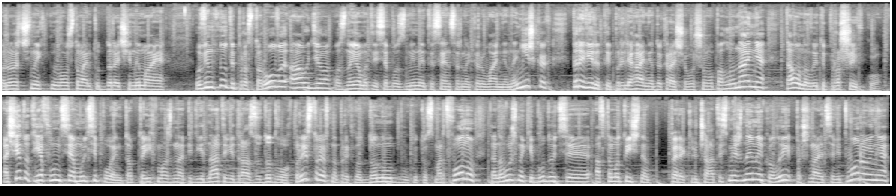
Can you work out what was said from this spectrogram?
ручних налаштувань тут, до речі, немає. Увімкнути просторове аудіо, ознайомитися або змінити сенсорне керування на ніжках, перевірити прилягання до кращого шумопоглинання та оновити прошивку. А ще тут є функція Multipoint, тобто їх можна під'єднати відразу до двох пристроїв, наприклад, до ноутбуку та смартфону, та навушники будуть е, автоматично переключатись між ними, коли починається відтворювання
